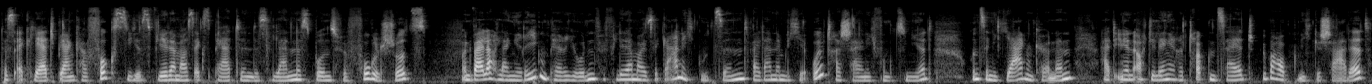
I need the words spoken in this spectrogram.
Das erklärt Bianca Fuchs, sie ist Fledermausexpertin des Landesbunds für Vogelschutz. Und weil auch lange Regenperioden für Fledermäuse gar nicht gut sind, weil dann nämlich ihr Ultraschall nicht funktioniert und sie nicht jagen können, hat ihnen auch die längere Trockenzeit überhaupt nicht geschadet.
